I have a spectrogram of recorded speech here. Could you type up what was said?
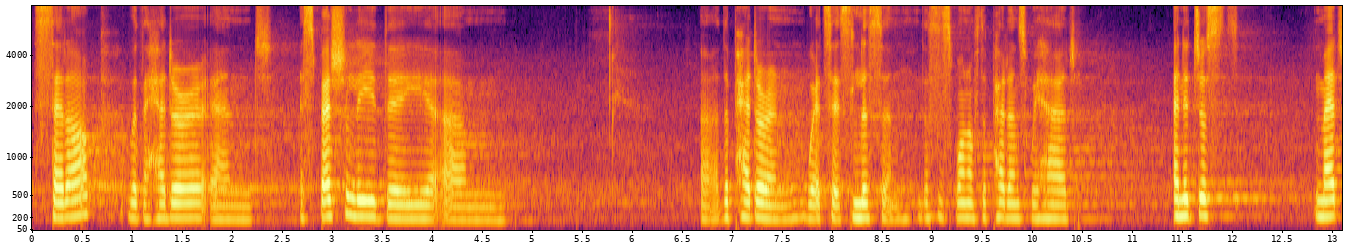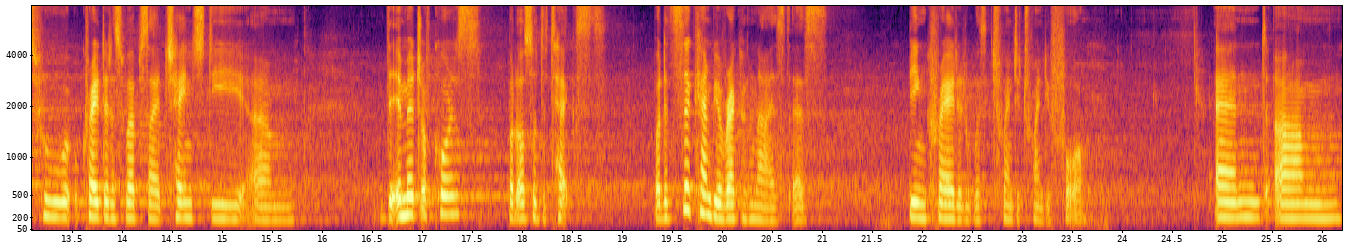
setup with the header and especially the, um, uh, the pattern where it says listen. This is one of the patterns we had. And it just, Matt, who created this website, changed the um, the image, of course, but also the text. But it still can be recognized as being created with 2024. And um,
